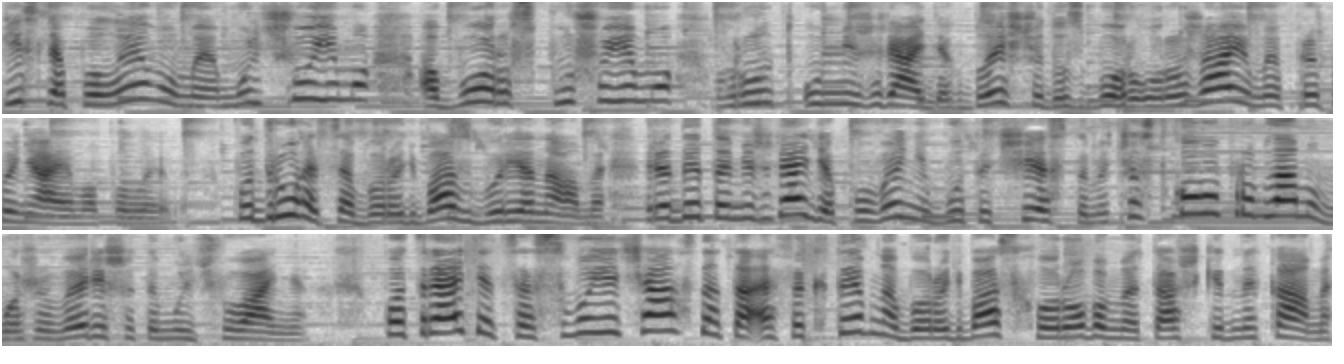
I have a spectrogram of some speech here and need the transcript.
Після поливу ми мульчуємо або розпушуємо ґрунт у міжряддях. Ближче до збору урожаю ми припиняємо поливи. По-друге, це боротьба з бур'янами. Ряди та міжряддя повинні бути чистими. Частково проблему може вирішити мульчування. По-третє, це своєчасна та ефективна боротьба з хворобами та шкідниками.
